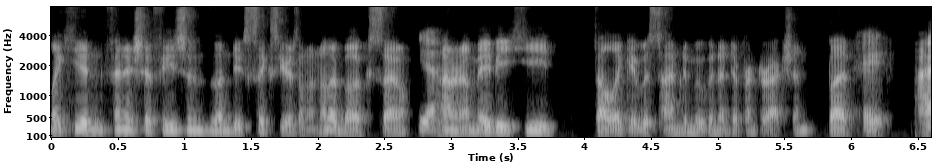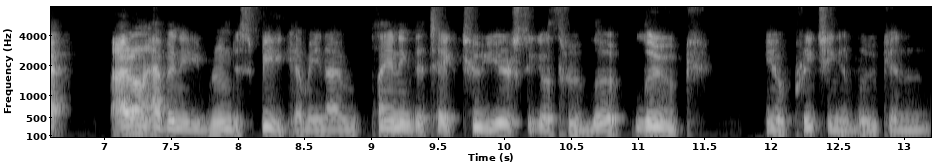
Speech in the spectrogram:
like, he didn't finish Ephesians and then do six years on another book. So Yeah. I don't know. Maybe he felt like it was time to move in a different direction. But Hey, I, I don't have any room to speak. I mean, I'm planning to take two years to go through Lu- Luke, you know, preaching in Luke, and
